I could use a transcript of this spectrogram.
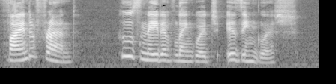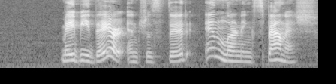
find a friend whose native language is English. Maybe they are interested in learning Spanish,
